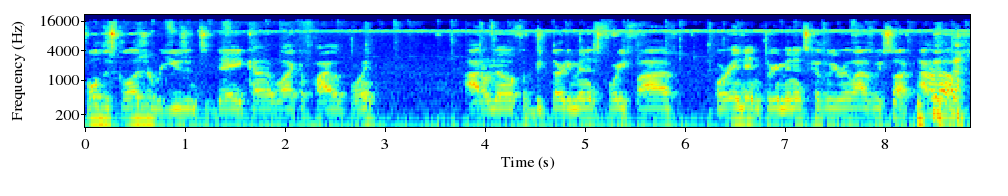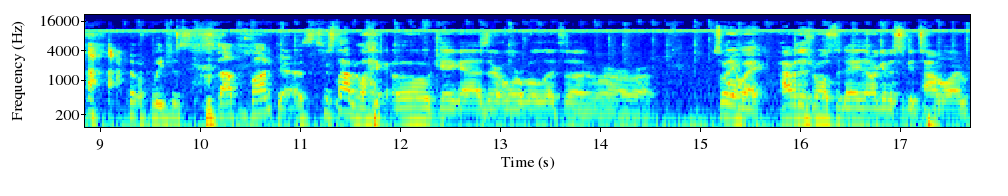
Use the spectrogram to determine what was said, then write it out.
full disclosure, we're using today kind of like a pilot point. I don't know if it'd be 30 minutes, 45, or end it in three minutes because we realize we suck. I don't know. we just stopped the podcast. Just stop it like, okay, guys, they're horrible. Let's. Uh, rah, rah." So anyway, however this rolls today, that'll give us a good timeline.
